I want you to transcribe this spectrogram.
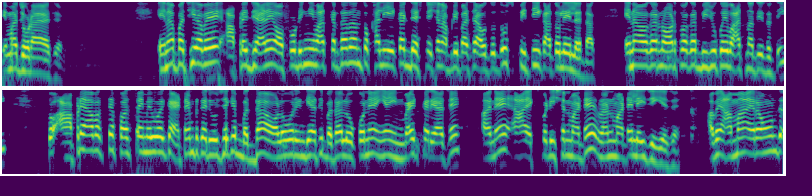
એમાં જોડાયા છે. એના પછી હવે આપણે જ્યારે ઓફરોડિંગની વાત કરતા હતા ને, તો ખાલી એક જ ડેસ્ટિનેશન આપણી પાસે આવતું હતું, સ્પીતિ કાં તો લેહ લદ્દાખ. એના વગર નોર્થ વગર બીજું કોઈ વાત નથી થતી. તો આપણે આ વખતે ફર્સ્ટ ટાઈમ એવું એક એટેમ્પ્ટ કર્યું છે કે બધા ઓલ ઓવર ઇન્ડિયાથી બધા લોકોને અહીંયા ઇન્વાઇટ કર્યા છે અને આ એક્સપેડિશન માટે રન માટે લઈ જઈએ છે. હવે આમાં એરાઉન્ડ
